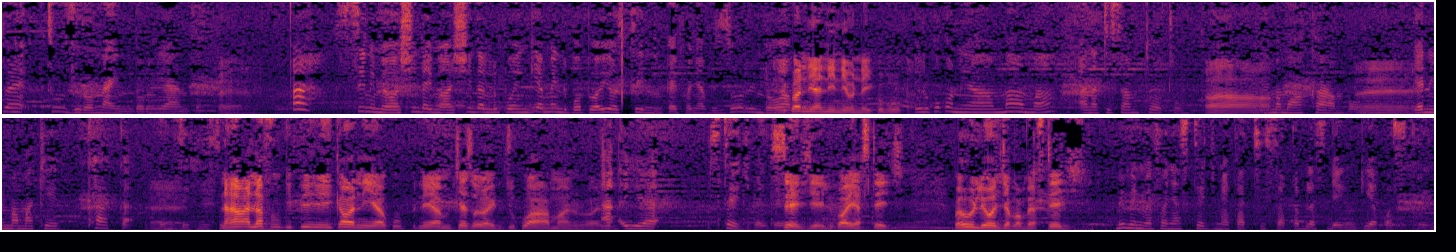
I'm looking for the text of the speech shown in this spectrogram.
209 ndo nilianza. Yeah. Ah, scene imewashinda imewashinda. Nilipoingia mimi nilipopewa hiyo sini nikaifanya vizuri, ndo Ilikuwa ni ya nini unaikumbuka? Ilikuwa ni ya mama anatesa mtoto, Ah. mama wa kambo, Eh. yaani mama ke kaka enzi hizo. Na alafu kipi ikawa ni ya, ku- ni ya mchezo wa jukwaa ama Ah, yeah, stage by the way. stage, ilikuwa ya stage. mm. Wewe ulionja mambo ya stage? Mimi nimefanya stage miaka tisa kabla sijaingia kwa screen.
